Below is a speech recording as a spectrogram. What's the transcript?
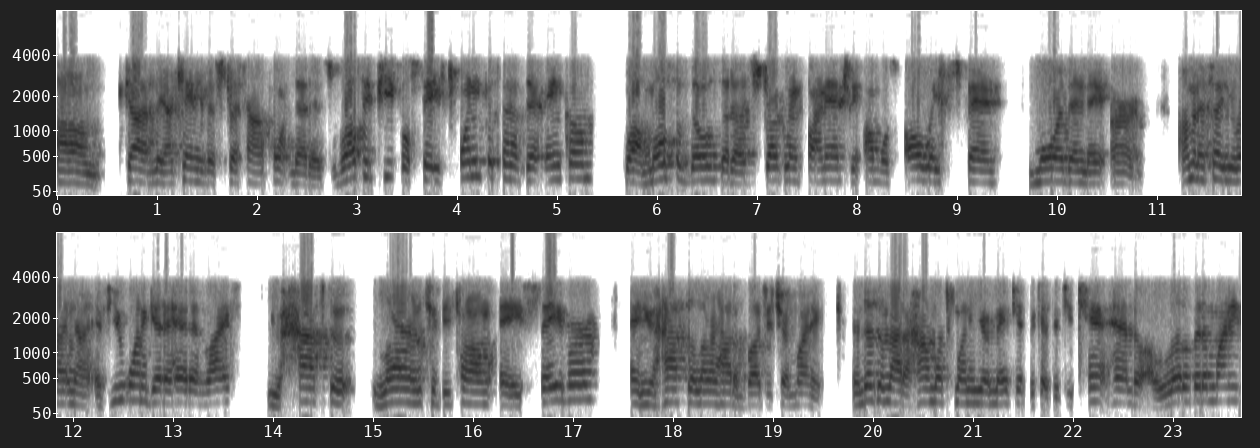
Um, godly, I can't even stress how important that is. Wealthy people save 20% of their income, while most of those that are struggling financially almost always spend more than they earn. I'm going to tell you right now if you want to get ahead in life, you have to learn to become a saver and you have to learn how to budget your money. It doesn't matter how much money you're making because if you can't handle a little bit of money,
